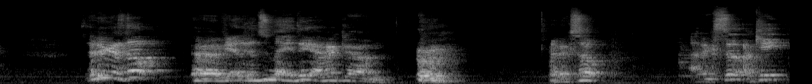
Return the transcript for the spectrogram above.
Salut Gaston! Euh, viendrais-tu m'aider avec. Euh, avec ça? Avec ça, ok.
